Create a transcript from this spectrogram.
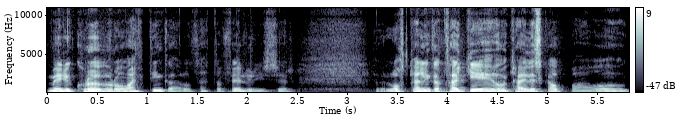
meiri kröfur og væntingar og þetta felur í sér loftkælingatæki og kæliskápa og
